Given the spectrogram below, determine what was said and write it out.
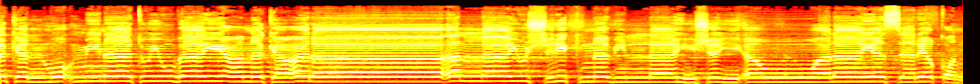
جيءك المؤمنات يبايعنك على ألا يشركن بالله شيئا ولا يسرقن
